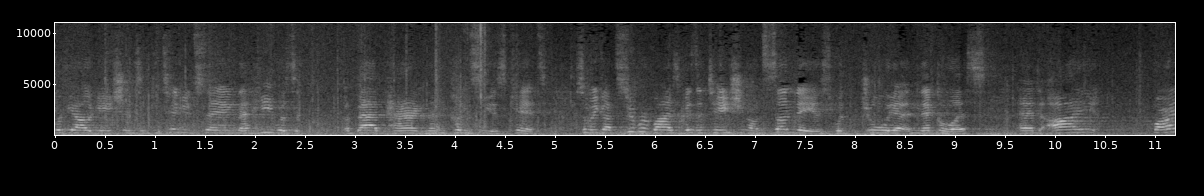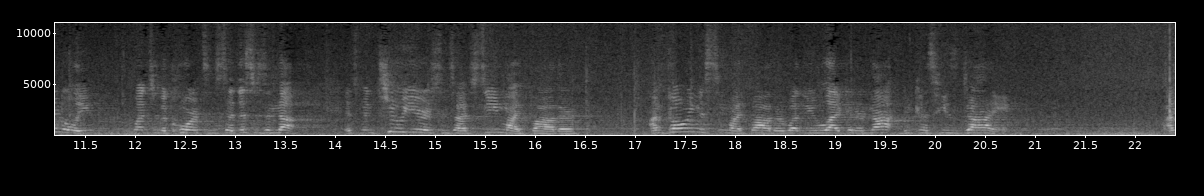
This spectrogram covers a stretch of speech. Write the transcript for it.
with the allegations and continued saying that he was a bad parent and that he couldn't see his kids. So we got supervised visitation on Sundays with Julia and Nicholas, and I finally went to the courts and said, this is enough. It's been two years since I've seen my father. I'm going to see my father whether you like it or not because he's dying. I.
